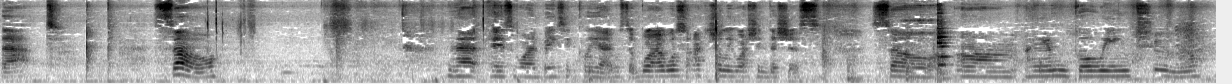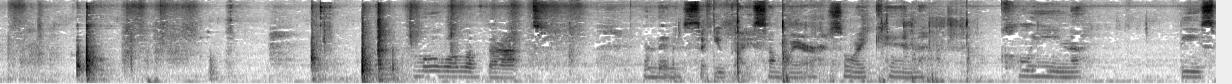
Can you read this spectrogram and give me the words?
that. So that is what basically I was well I was actually washing dishes. So um, I am going to move all of that and then set you guys somewhere so I can clean these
